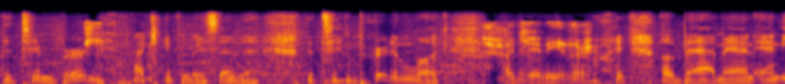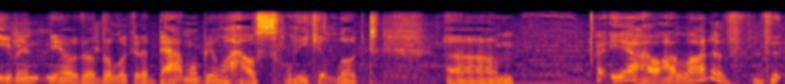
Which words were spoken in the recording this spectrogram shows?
the Tim Burton. I can't believe I said that. The Tim Burton look. I can't either. right, of Batman, and even you know the, the look of the Batmobile, how sleek it looked. Um, yeah, a, a lot of the,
